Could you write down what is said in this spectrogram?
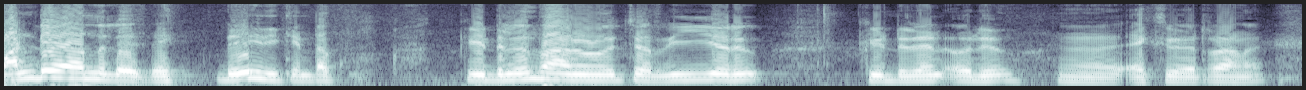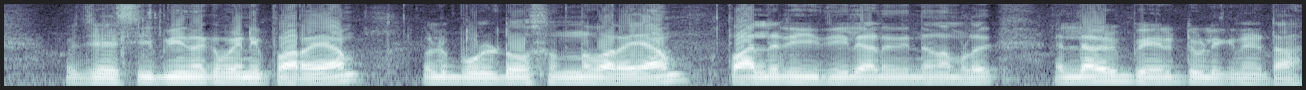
വണ്ടി ആയിരുന്നില്ലേ ദേ ഇരിക്കേണ്ട. കിഡിലൻ സാധനമാണ്. ചെറിയൊരു കിഡിലൻ ഒരു എക്സിവേറ്റർ ആണ്. ജെ സി ബി എന്നൊക്കെ വേണമെങ്കിൽ പറയാം. ഒരു ബുൾഡോസ് എന്ന് പറയാം. പല രീതിയിലാണ് ഇതിനെ നമ്മൾ എല്ലാവരും പേരിട്ട് വിളിക്കുന്നത് കേട്ടോ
